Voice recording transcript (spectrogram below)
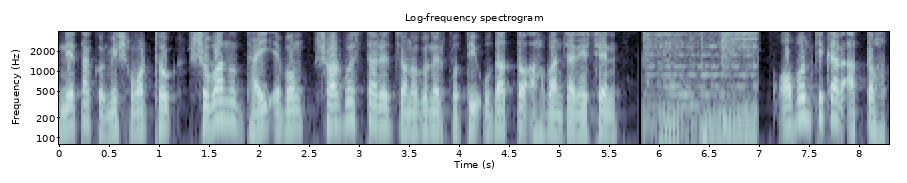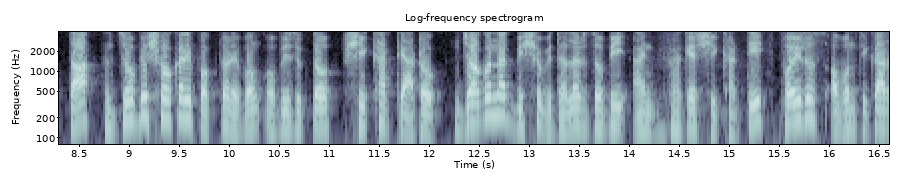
নেতাকর্মী সমর্থক, শোভানুধ্যায়ী এবং সর্বস্তরের জনগণের প্রতি উদাত্ত আহ্বান জানিয়েছেন। অবন্তিকার আত্মহত্যা জবি সহকারী প্রক্টর এবং অভিযুক্ত শিক্ষার্থী আটক। জগন্নাথ বিশ্ববিদ্যালয়ের জবি আইন বিভাগের শিক্ষার্থী ফৈরুজ অবন্তিকার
